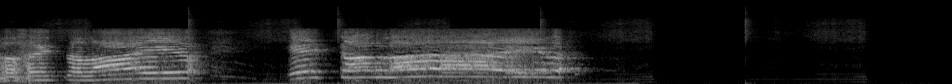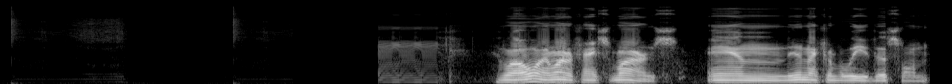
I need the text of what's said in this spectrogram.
It's alive! It's alive! Well, I want to face Mars, and you're not going to believe this one.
